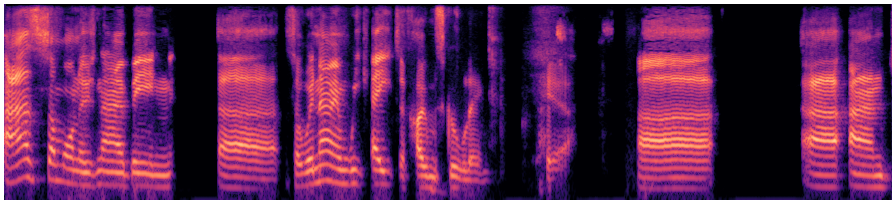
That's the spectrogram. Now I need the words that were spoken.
as someone who's now been, uh, so we're now in week eight of homeschooling here, uh, uh, and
